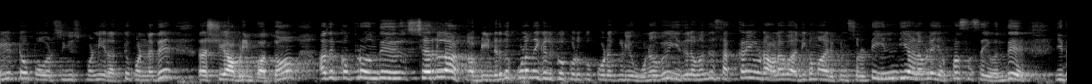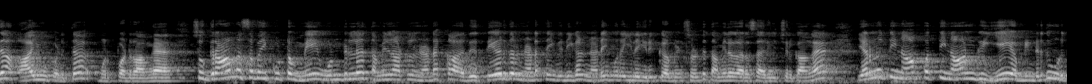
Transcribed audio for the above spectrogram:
வீட்டோ பவர்ஸ் யூஸ் பண்ணி ரத்து பண்ணது ரஷ்யா அப்படின்னு பார்த்தோம். அதுக்கப்புறம் வந்து செர்லாக் அப்படின்றது குழந்தைகளுக்கு கொடுக்கக்கூடிய உணவு. இதில் வந்து சர்க்கரையோட அளவு அதிகமாக இருக்குன்னு சொல்லிட்டு இந்திய அளவில் எஃப்எஸ்எஸ்ஐ வந்து இதை ஆய்வுபடுத்த முற்படுறாங்க. ஸோ கிராம சபை கூட்டம் மே ஒன்றில் தமிழ்நாட்டில் நடக்காது. தேர்தல் நடத்தை விதிகள் நடைமுறையில் இருக்குது அப்படின்னு சொல்லிட்டு தமிழக அரசு அறிவிச்சிருக்காங்க. இருநூத்தி நாற்பத்தி நான்கு ஏ அப்படின்றது ஒரு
